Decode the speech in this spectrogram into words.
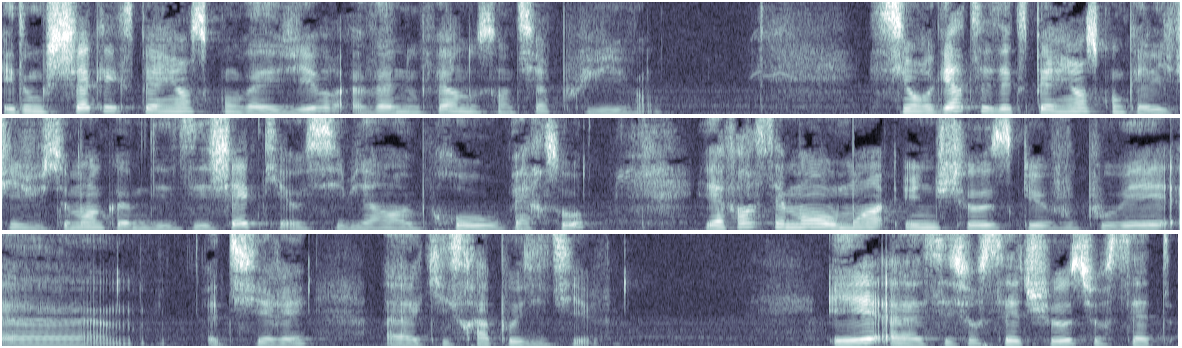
Et donc chaque expérience qu'on va vivre va nous faire nous sentir plus vivants. Si on regarde ces expériences qu'on qualifie justement comme des échecs, aussi bien pro ou perso, il y a forcément au moins une chose que vous pouvez tirer euh, qui sera positive. Et euh, c'est sur cette chose, sur cet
